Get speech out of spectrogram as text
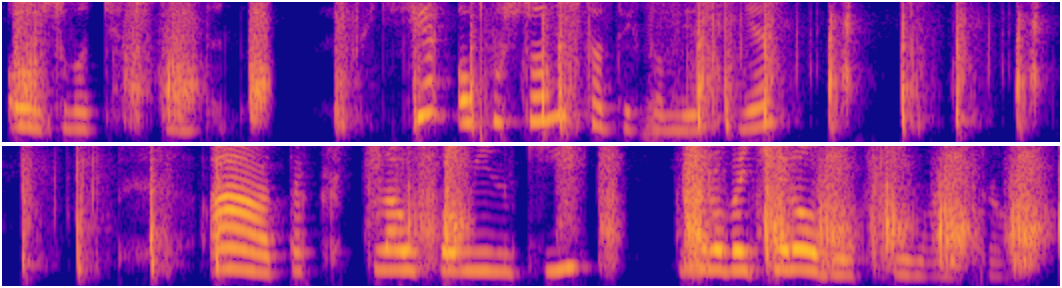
O, zobaczcie, to tamten. Widzicie? Opuszczony statek tam jest, nie? A, tak tlał pominki. Jutro będzie Roblox nie Minecraft.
